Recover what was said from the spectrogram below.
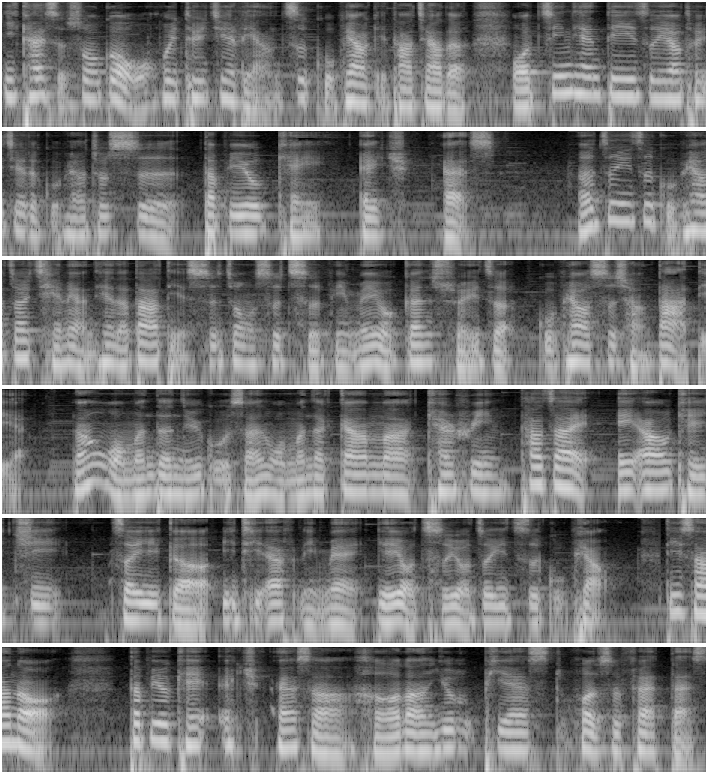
一开始说过，我会推荐两只股票给大家的。我今天第一只要推荐的股票就是 WKHS。而这一只股票在前两天的大跌失重是持平，没有跟随着股票市场大跌。然后我们的女股神，我们的干妈 Catherine，她在 ARKG 这一个 ETF 里面也有持有这一只股票。第三哦。WKHS 啊和呢 UPS 或者是 FedEx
